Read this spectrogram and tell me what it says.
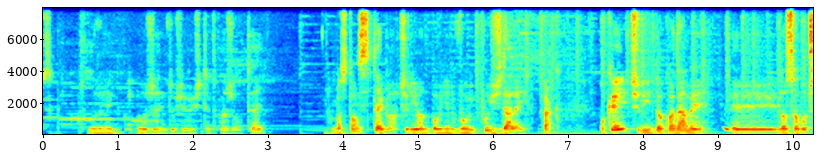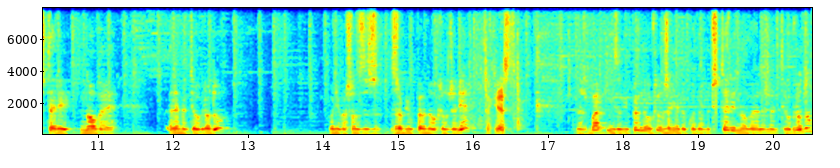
Z którego rzędu wziąłeś te dwa żółte? Chyba stąd. Z tego, czyli on powinien wuj- pójść dalej. Tak. Ok, czyli dokładamy y, losowo cztery nowe elementy ogrodu, ponieważ on z- zrobił pełne okrążenie. Tak jest. Nasz Bartnik zrobił pełne okrążenie, dokładamy cztery nowe elementy ogrodu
